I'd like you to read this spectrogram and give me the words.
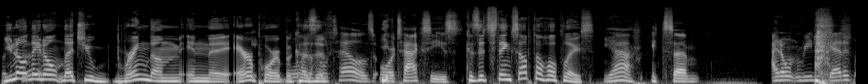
But you know they don't let you bring them in the airport because the of hotels or taxis. because it stinks up the whole place. Yeah, it's um, I don't really get it.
